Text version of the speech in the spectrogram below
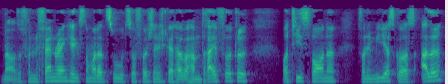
Genau, also von den Fan-Rankings nochmal dazu, zur Vollständigkeit halber haben drei Viertel Ortiz vorne, von den Mediascores alle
